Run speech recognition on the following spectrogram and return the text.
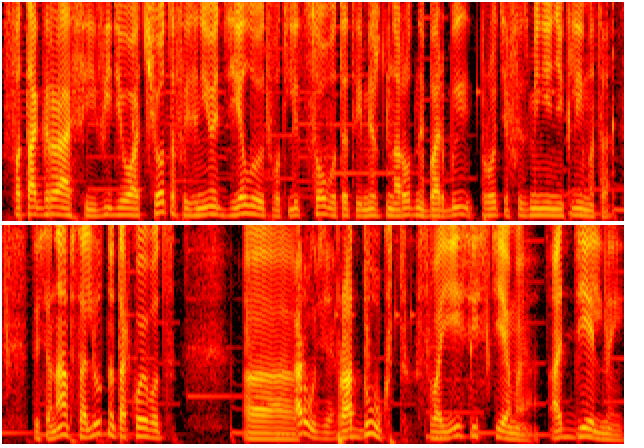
фотографий, видеоотчетов из нее делают вот лицо вот этой международной борьбы против изменения климата. То есть она абсолютно такой вот а, Орудие. продукт своей системы, отдельный.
